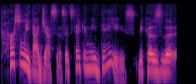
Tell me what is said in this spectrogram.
personally digest this, it's taken me days because the,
